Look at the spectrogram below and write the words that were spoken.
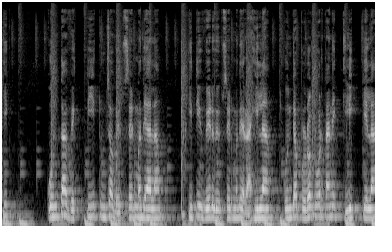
की कोणता व्यक्ती तुमच्या वेबसाईटमध्ये आला किती वेळ वेबसाईटमध्ये राहिला कोणत्या प्रोडक्टवर त्याने क्लिक केला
